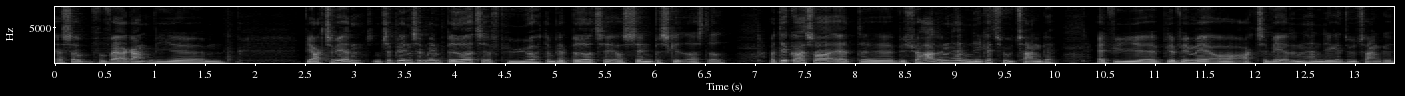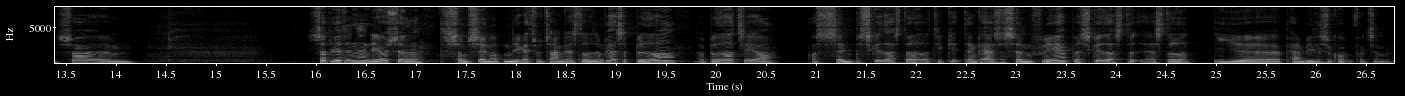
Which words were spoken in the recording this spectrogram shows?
altså for hver gang vi, øh, vi aktiverer den, så bliver den simpelthen bedre til at fyre, den bliver bedre til at sende beskeder afsted. Og det gør så, at øh, hvis vi har den her negative tanke, at vi øh, bliver ved med at aktivere den her negative tanke, så, øh, så bliver den her nervecelle, som sender den negative tanke afsted, den bliver altså bedre og bedre til at, at sende beskeder afsted, og de, den kan altså sende flere beskeder afsted i øh, per millisekund for eksempel.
